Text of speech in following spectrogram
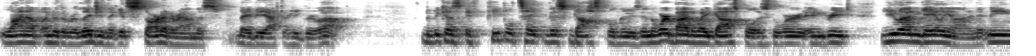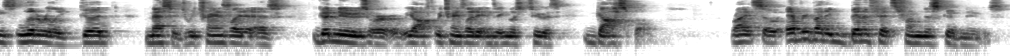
line up under the religion that gets started around this baby after he grew up, but because if people take this gospel news, and the word, by the way, gospel is the word in Greek euangelion, and it means literally good message. We translate it as good news, or we often we translate it into English too as gospel. Right? So everybody benefits from this good news.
